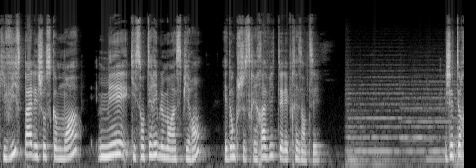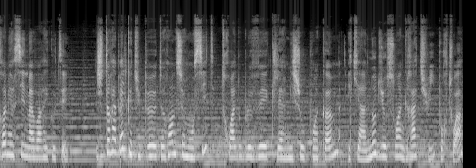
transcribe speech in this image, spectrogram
qui vivent pas les choses comme moi, mais qui sont terriblement inspirants et donc je serai ravie de te les présenter. Je te remercie de m'avoir écouté. Je te rappelle que tu peux te rendre sur mon site www.clairemichaud.com et qu'il y a un audio soin gratuit pour toi.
